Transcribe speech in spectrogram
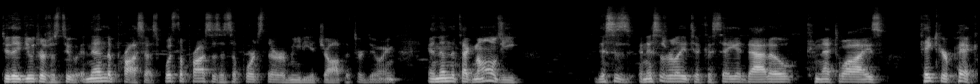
do they do what they're? And then the process. What's the process that supports their immediate job that they're doing? And then the technology. This is and this is related to Kaseya, Datto, ConnectWise. Take your pick.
